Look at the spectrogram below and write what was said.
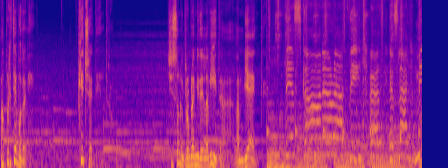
Ma partiamo da lì. Che c'è dentro? Ci sono i problemi della vita, l'ambiente. This corner of the earth is like me.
